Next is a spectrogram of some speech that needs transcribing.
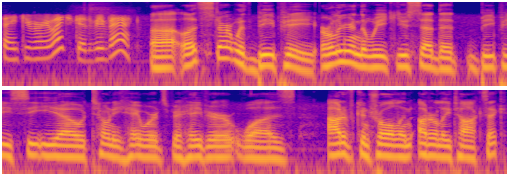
Thank you very much. Good to be back. Uh, let's start with BP. Earlier in the week, you said that BP CEO Tony Hayward's behavior was out of control and utterly toxic.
